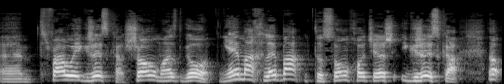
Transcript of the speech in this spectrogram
e, trwały igrzyska. Show must go. Nie ma chleba, to są chociaż igrzyska. No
